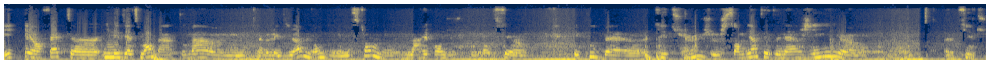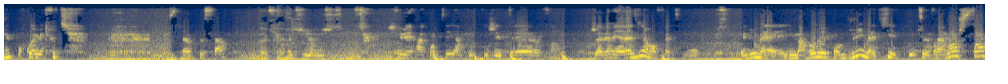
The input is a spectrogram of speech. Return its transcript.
Et, en fait, euh, immédiatement, ben, Thomas, euh, le médium donc, de l'émission, m'a répondu. Il m'a dit Écoute, ben, qui es-tu? Je, sens bien tes énergies. Qui es-tu? Pourquoi m'écris-tu? C'est un peu ça. D'accord. Je, lui ai raconté un peu qui j'étais. j'avais rien à dire en fait. Et lui, il m'a répondu. Il m'a dit Écoute, vraiment, je sens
